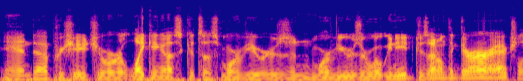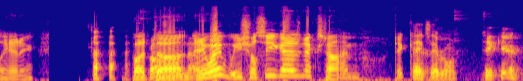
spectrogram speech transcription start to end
and uh, appreciate your liking us. Gets us more viewers, and more viewers are what we need because I don't think there are actually any. But uh, anyway, we shall see you guys next time. Take care. thanks, everyone. Take care.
